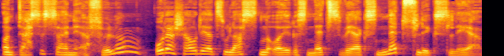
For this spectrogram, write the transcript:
Und das ist seine Erfüllung? Oder schaut er zu Lasten eures Netzwerks Netflix leer?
